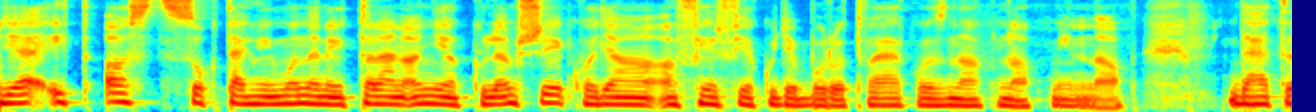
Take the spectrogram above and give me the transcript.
Ugye itt azt szokták még mondani, hogy talán annyi a különbség, hogy a, a férfiak ugye borotválkoznak nap, mint nap. De hát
